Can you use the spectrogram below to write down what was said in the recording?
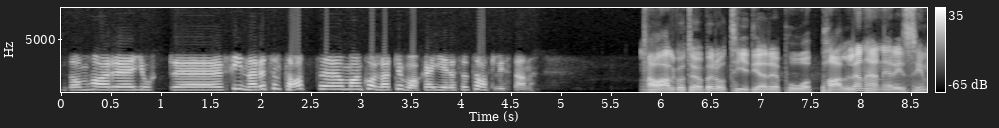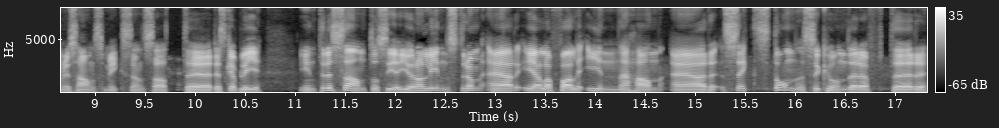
De har eh, gjort eh, fina resultat eh, om man kollar tillbaka i resultatlistan. Ja, Algot Öberg då tidigare på pallen här nere i Simrishamnsmixen så att eh, det ska bli intressant att se. Göran Lindström är i alla fall inne. Han är 16 sekunder efter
